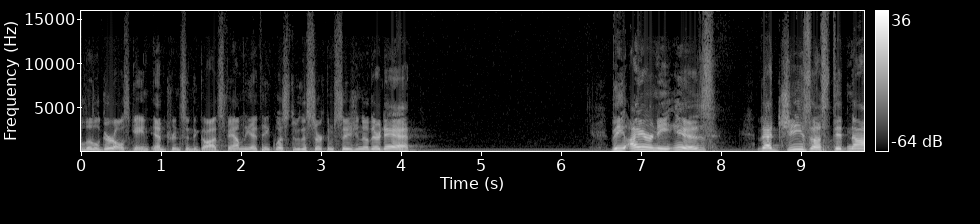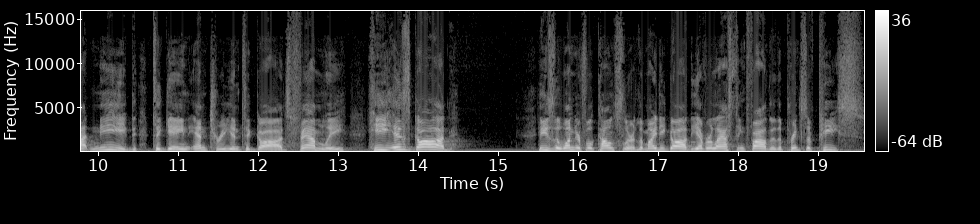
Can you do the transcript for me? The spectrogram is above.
the little girls gained entrance into God's family, I think, was through the circumcision of their dad. The irony is that Jesus did not need to gain entry into God's family. He is God. He's the wonderful counselor, the mighty God, the everlasting Father, the Prince of Peace.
